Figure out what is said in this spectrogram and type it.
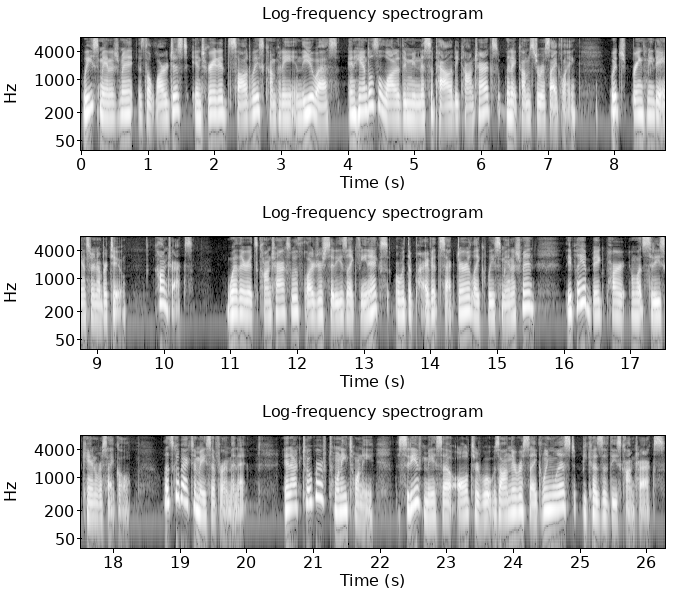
Waste Management is the largest integrated solid waste company in the U.S. and handles a lot of the municipality contracts when it comes to recycling, which brings me to answer number two contracts. Whether it's contracts with larger cities like Phoenix or with the private sector like Waste Management, they play a big part in what cities can recycle. Let's go back to Mesa for a minute. In October of 2020, the city of Mesa altered what was on their recycling list because of these contracts.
